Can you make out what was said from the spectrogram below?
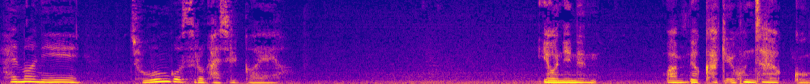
할머니 좋은 곳으로 가실 거예요. 연희는 완벽하게 혼자였고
